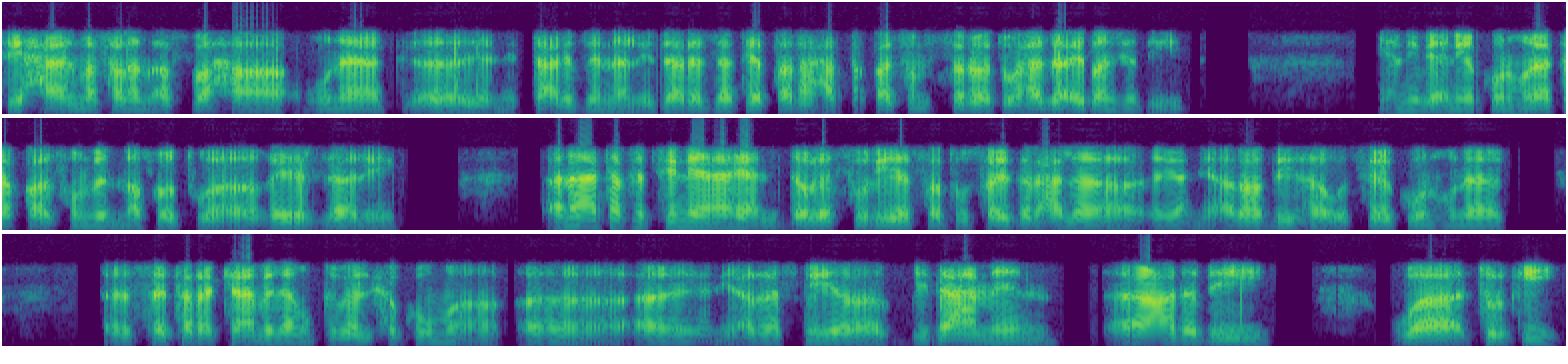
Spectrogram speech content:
في حال مثلا أصبح هناك آه، يعني تعرف أن الإدارة الذاتية طرحت تقاسم الثروات وهذا أيضا جديد. يعني بأن يكون هناك تقاسم للنفط وغير ذلك. أنا أعتقد في النهاية يعني الدولة السورية ستسيطر على يعني أراضيها وسيكون هناك سيطرة كاملة من قبل الحكومة يعني الرسمية بدعم عربي وتركي.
